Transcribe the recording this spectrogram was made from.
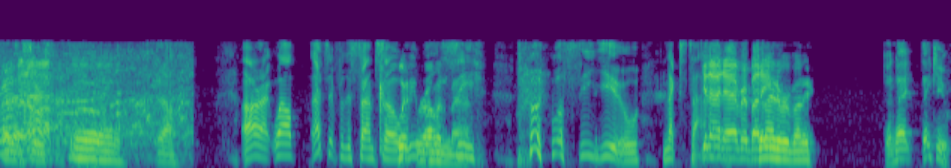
Rubbing seriously. off. Oh, Yeah. All right. Well, that's it for this time. So Quit we will rubbing, Matt. see. we'll see you next time. Good night, everybody. good night, everybody. Good night. Thank you.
